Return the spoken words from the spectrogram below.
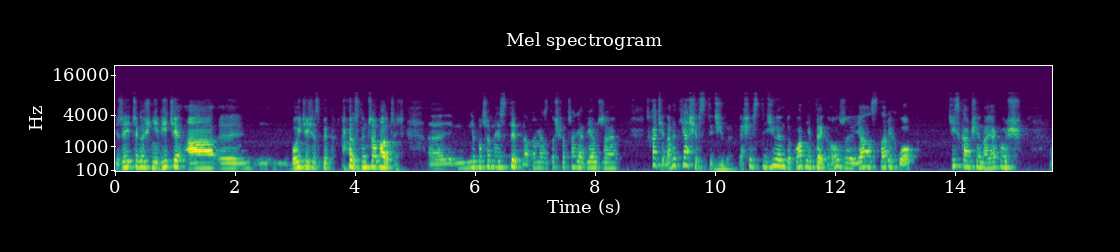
jeżeli czegoś nie wiecie, a y, boicie się spytać. Z tym trzeba walczyć. E, niepotrzebny jest wstyd. Natomiast z doświadczenia wiem, że słuchajcie, nawet ja się wstydziłem. Ja się wstydziłem dokładnie tego, że ja, stary chłop, ciskam się na jakąś e,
